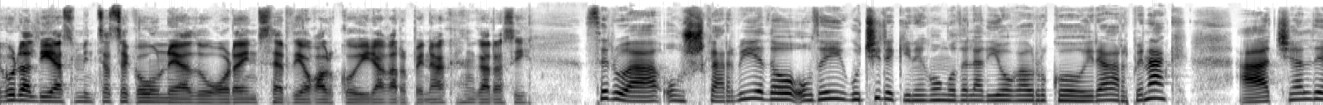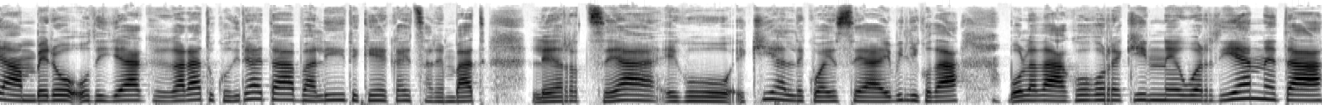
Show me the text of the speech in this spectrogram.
Eguraldiaz mintzatzeko unea du orain zer dio gaurko iragarpenak garazi. Zerua oskarbi edo odei gutxirekin egongo dela dio gaurko iragarpenak. Atxaldean bero odeiak garatuko dira eta baliteke ekaitzaren bat lehertzea ego ekialdeko aizea ebiliko da bolada gogorrekin eguerdian eta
